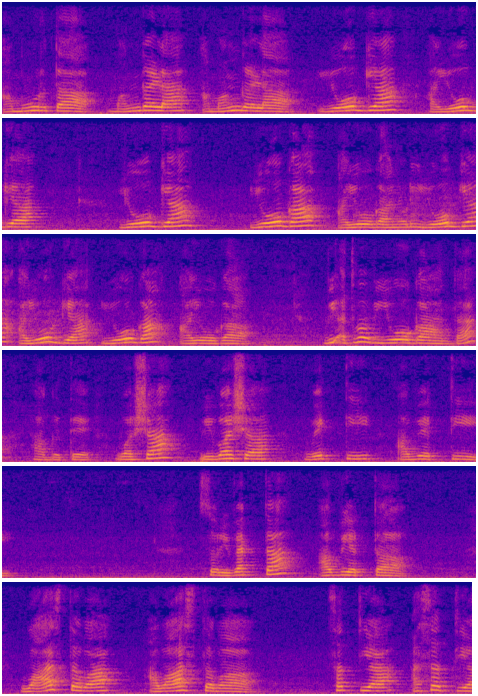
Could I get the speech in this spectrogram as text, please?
ಅಮೂರ್ತ, ಮಂಗಳ, ಅಮಂಗಳ, ಯೋಗ್ಯ ಅಯೋಗ್ಯ, ಯೋಗ್ಯ, ಯೋಗ, ಅಯೋಗ. ನೋಡಿ, ಯೋಗ್ಯ, ಅಯೋಗ್ಯ, ಯೋಗ, ಅಯೋಗ. ವಿ, ಅಥವಾ ವಿಯೋಗ ಅಂತ ಆಗುತ್ತೆ. ವಶ, ವಿವಶ, ವ್ಯಕ್ತಿ, ಅವ್ಯಕ್ತಿ. ಸಾರಿ ವ್ಯಕ್ತ, ಅವ್ಯಕ್ತ. ವಾಸ್ತವ, ಅವಾಸ್ತವ. ಸತ್ಯ, ಅಸತ್ಯ.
